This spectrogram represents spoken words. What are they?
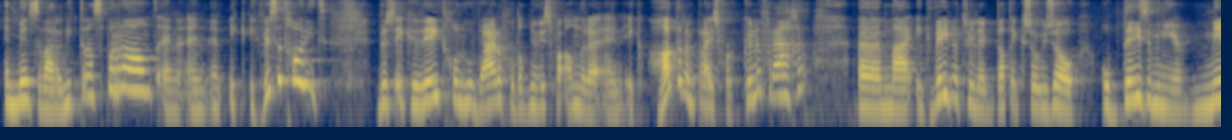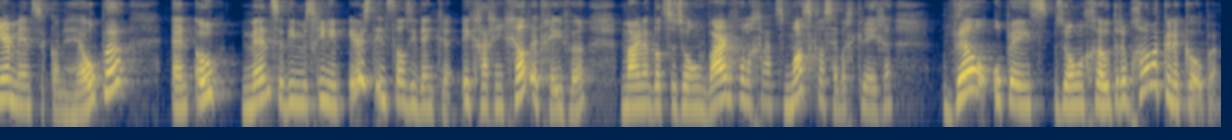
en mensen waren niet transparant. En, en, en ik, ik wist het gewoon niet. Dus ik weet gewoon hoe waardevol dat nu is voor anderen. En ik had er een prijs voor kunnen vragen. Uh, maar ik weet natuurlijk dat ik sowieso op deze manier meer mensen kan helpen. En ook mensen die misschien in eerste instantie denken: ik ga geen geld uitgeven. Maar nadat ze zo'n waardevolle gratis masterclass hebben gekregen, wel opeens zo'n grotere programma kunnen kopen.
